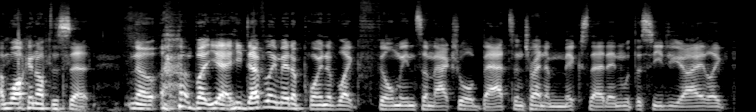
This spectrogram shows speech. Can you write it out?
I'm walking off the set. No, but yeah, he definitely made a point of like filming some actual bats and trying to mix that in with the CGI. Like,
